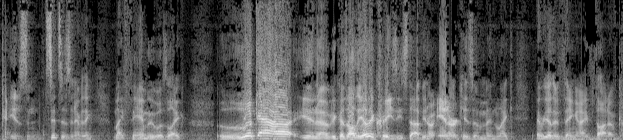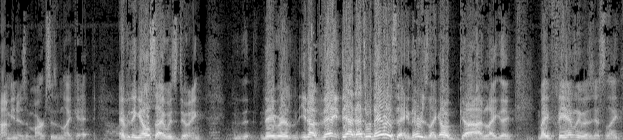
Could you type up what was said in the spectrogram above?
payas and tzitzis and everything. My family was like, "Look out!" You know, because all the other crazy stuff, you know, anarchism and like every other thing I thought of, communism, Marxism, like, everything else I was doing, they were, you know, they, yeah, that's what they were saying. They were just like, oh God, like they, my family was just like,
